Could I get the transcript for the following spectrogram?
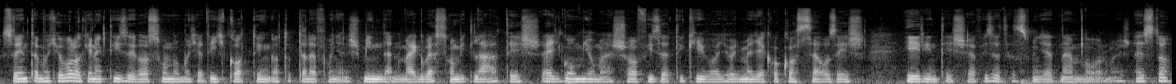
Szerintem, hogyha valakinek tíz éve azt mondom, hogy hát így kattingat a telefonján, és minden megvesz, amit lát, és egy gomnyomással fizeti ki, vagy hogy megyek a kasszához, és érintéssel fizet, azt mondja, hát nem normális. De ezt a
